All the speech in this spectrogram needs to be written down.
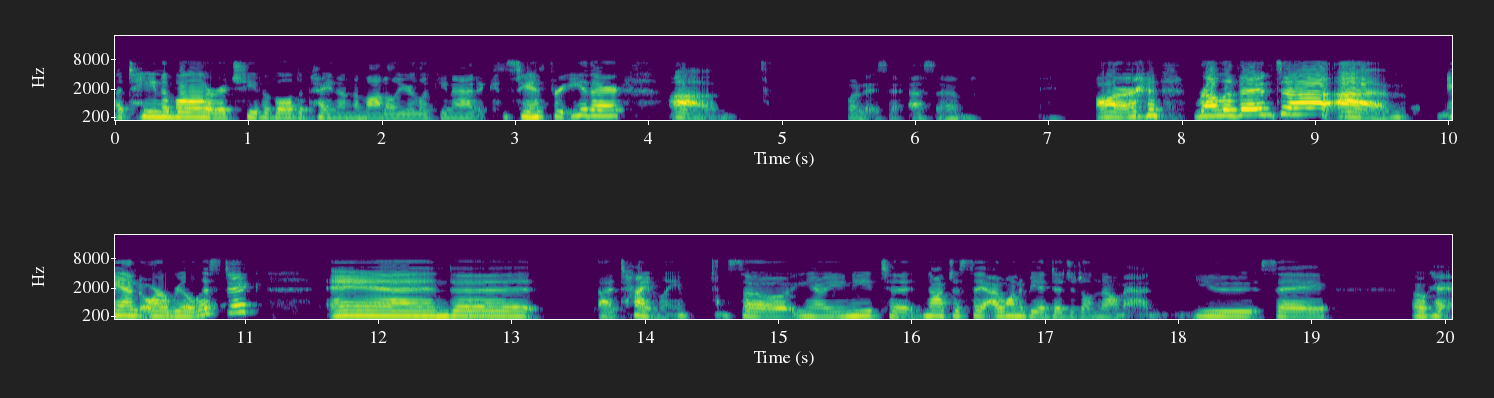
attainable, or achievable, depending on the model you're looking at. It can stand for either, um, what did I say, SM, are relevant uh, um, and or realistic and uh, uh, timely. So, you know, you need to not just say, I want to be a digital nomad. You say, okay,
